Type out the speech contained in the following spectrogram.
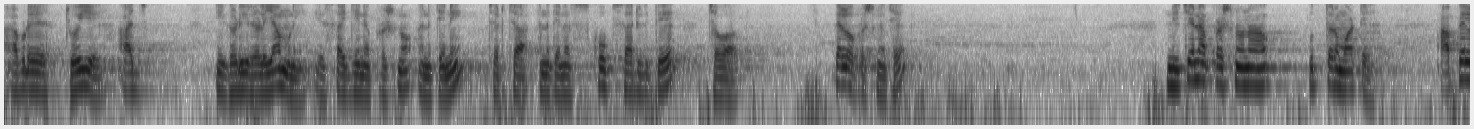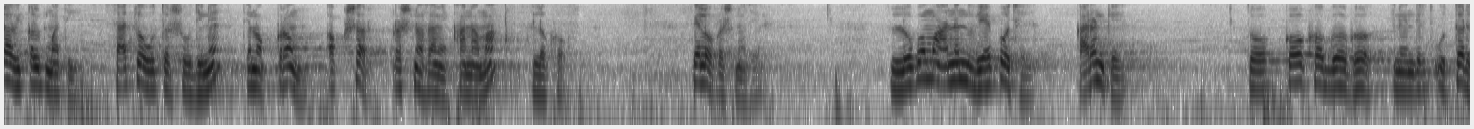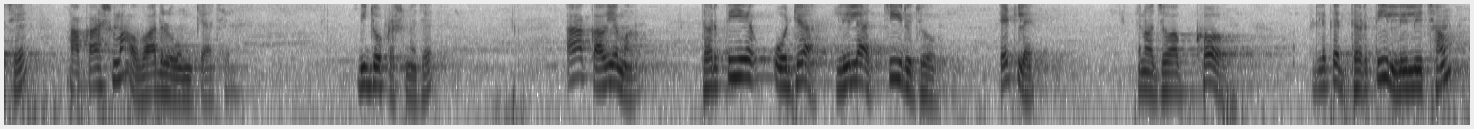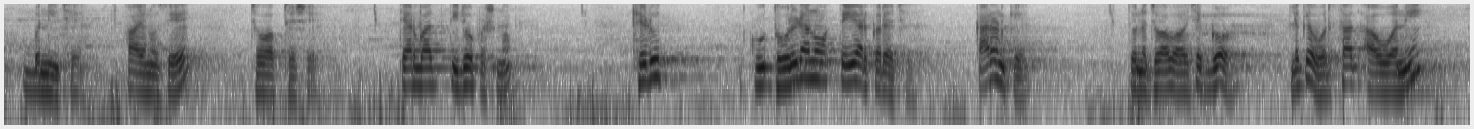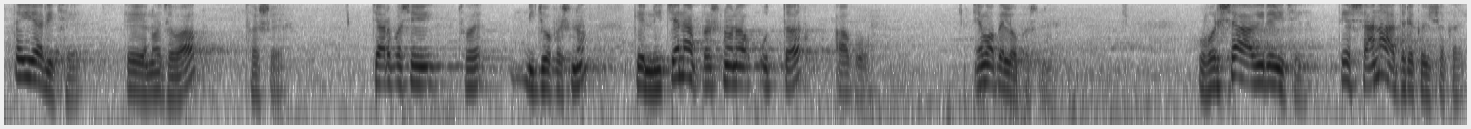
આપણે જોઈએ આજની ઘડી રળિયામણી એ સ્વાધ્યાયના પ્રશ્નો અને તેની ચર્ચા અને તેના ખૂબ સારી રીતે જવાબ. પહેલો પ્રશ્ન છે, નીચેના પ્રશ્નોના ઉત્તર માટે આપેલા વિકલ્પમાંથી સાચો ઉત્તર શોધીને તેનો ક્રમ, અક્ષર, પ્રશ્ન સામે ખાનામાં લખો. પહેલો પ્રશ્ન છે, લોકોમાં આનંદ વ્યાપ્યો છે? કારણ કે? તો ક, ખ, ગ, ઘ એની અંદર ઉત્તર છે, આકાશમાં વાદળો ઉમટ્યા છે. બીજો પ્રશ્ન છે, આ કાવ્યમાં ધરતીએ ઓઢ્યા લીલા ચીર જો? એટલે? એનો જવાબ ખ, એટલે કે ધરતી લીલીછમ બની છે? આ એનો છે જવાબ થશે. ત્યારબાદ ત્રીજો પ્રશ્ન. ખેડૂત ધોરીડાનો તૈયાર કરે છે. કારણ કે તો એનો જવાબ આવે છે ગ, એટલે કે વરસાદ આવવાની તૈયારી છે. એ એનો જવાબ થશે. ત્યાર પછી છે બીજો પ્રશ્ન, કે નીચેના પ્રશ્નોના ઉત્તર આપો. એમાં પહેલો પ્રશ્ન. વર્ષા આવી રહી છે, તે શાના આધારે કહી શકાય?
